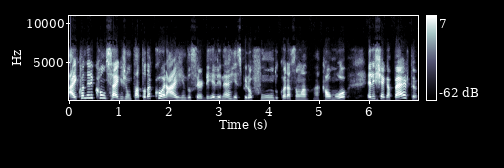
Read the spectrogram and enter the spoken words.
Aí, quando ele consegue juntar toda a coragem do ser dele, né? Respirou fundo, o coração acalmou, ele chega perto,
